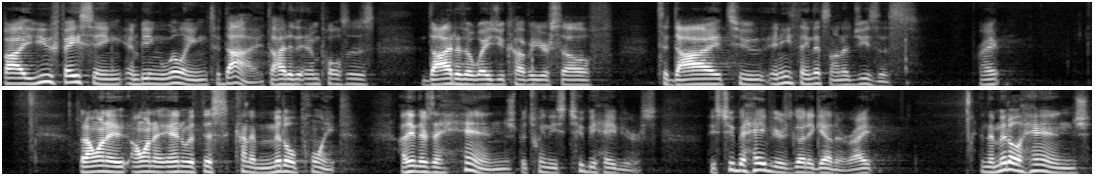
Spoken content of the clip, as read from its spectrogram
by you facing and being willing to die. Die to the impulses, die to the ways you cover yourself, to die to anything that's not of Jesus, right? But I want to I want to end with this kind of middle point. I think there's a hinge between these two behaviors. These two behaviors go together, right? And the middle hinge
